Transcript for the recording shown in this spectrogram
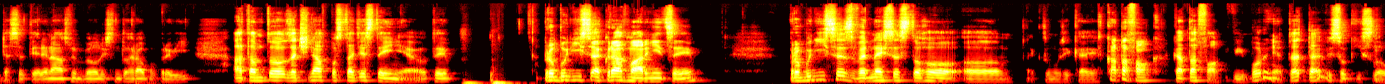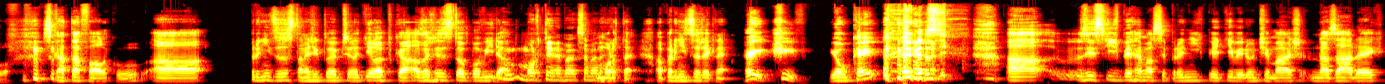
10-11 mi bylo, když jsem to hrál poprvé. A tam to začíná v podstatě stejně. Jo. Ty probudíš se akorát v Márnici, probudíš se, zvedneš se z toho, uh, jak tomu říkají? Katafalk. Katafalk, výborně, to je, to je vysoký slovo. Z katafalku a první, co se stane, že k tobě přiletí lepka a začne si s tou povídat. Morty, nebo jak se jmenuje. Morte. A první, co řekne, hey, chief, you okay? a zjistíš během asi prvních pěti minut, že máš na zádech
